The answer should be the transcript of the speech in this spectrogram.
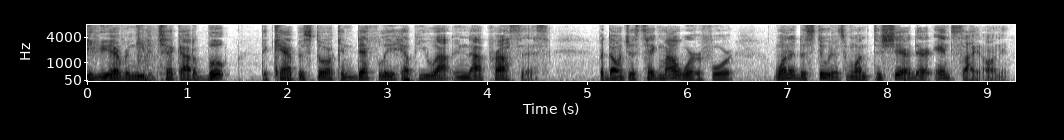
if you ever need to check out a book, the campus store can definitely help you out in that process. But don't just take my word for it. One of the students wanted to share their insight on it.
